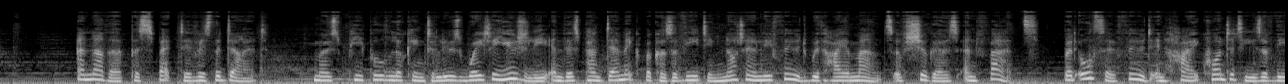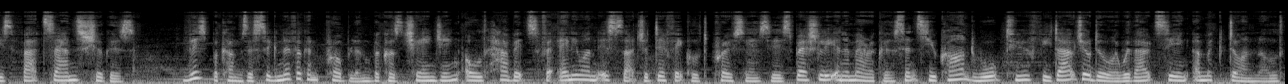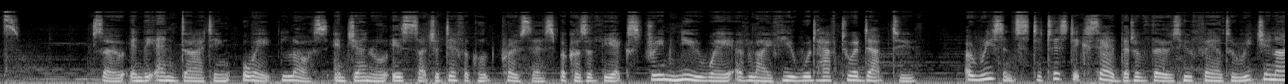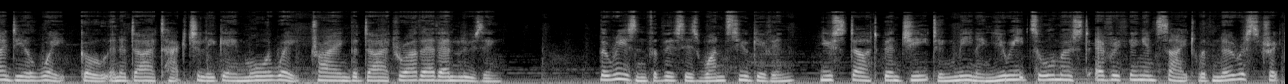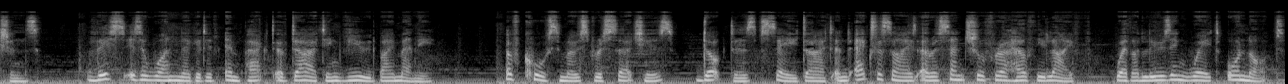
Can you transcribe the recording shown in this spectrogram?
Another perspective is the diet. Most people looking to lose weight are usually in this pandemic because of eating not only food with high amounts of sugars and fats, but also food in high quantities of these fats and sugars. This becomes a significant problem because changing old habits for anyone is such a difficult process especially in America since you can't walk two feet out your door without seeing a McDonald's. So in the end dieting or weight loss in general is such a difficult process because of the extreme new way of life you would have to adapt to. A recent statistic said that of those who fail to reach an ideal weight goal in a diet actually gain more weight trying the diet rather than losing. The reason for this is once you give in, you start binge eating meaning you eat almost everything in sight with no restrictions. This is a one negative impact of dieting viewed by many. Of course most researchers, doctors say diet and exercise are essential for a healthy life, whether losing weight or not.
